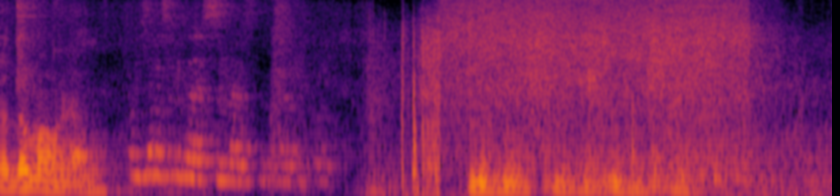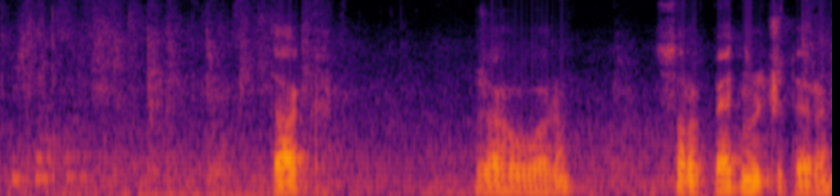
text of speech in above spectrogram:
Вже дома гляну. Він зараз прийде смс. Угу, угу, угу. Так. Вже говорю. 4504.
